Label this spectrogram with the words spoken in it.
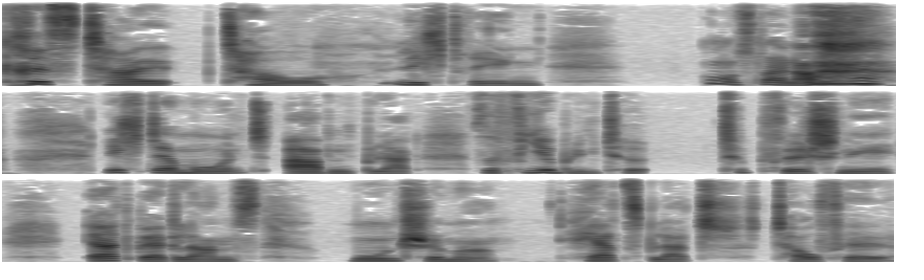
Kristalltau, Lichtregen. Oh, ist deiner. Lichtermond, Abendblatt, Saphirblüte, Tüpfelschnee, Erdbeerglanz, Mondschimmer, Herzblatt, Taufell.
